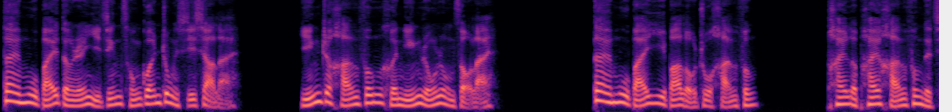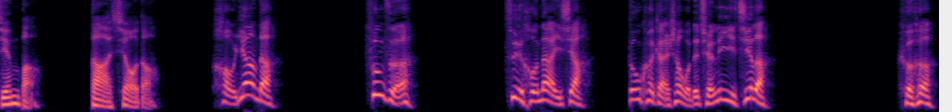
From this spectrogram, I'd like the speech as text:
戴沐白等人已经从观众席下来，迎着韩风和宁荣荣走来。戴沐白一把搂住韩风，拍了拍韩风的肩膀，大笑道：“好样的，疯子！最后那一下都快赶上我的全力一击了。”呵呵，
